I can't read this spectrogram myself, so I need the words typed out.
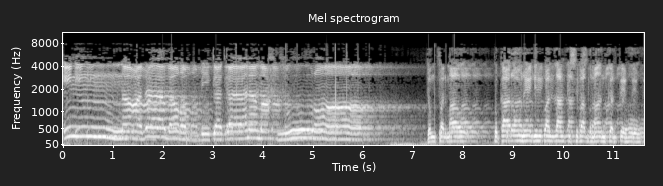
ان عذاب ربك كان محذورا تم فرماؤ، پکارو انہیں جن کو اللہ کے سوا گمان کرتے ہو،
